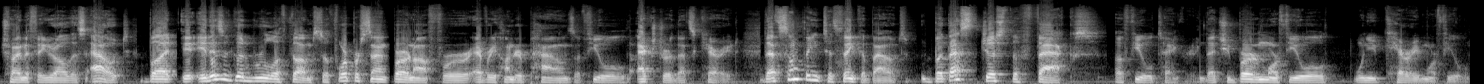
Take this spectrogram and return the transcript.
trying to figure all this out. But it, it is a good rule of thumb. So 4% burn off for every 100 pounds of fuel extra that's carried. That's something to think about, but that's just the facts of fuel tankering that you burn more fuel when you carry more fuel.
